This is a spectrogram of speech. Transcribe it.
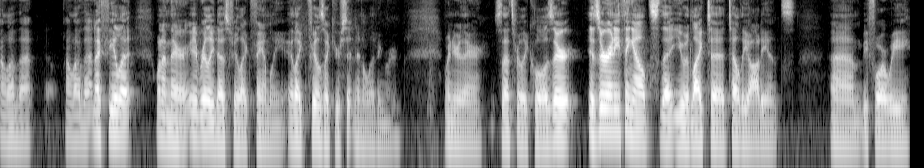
I love that. I love that. And I feel it when I'm there, it really does feel like family. It like feels like you're sitting in a living room when you're there. So that's really cool. Is there is there anything else that you would like to tell the audience um, before we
